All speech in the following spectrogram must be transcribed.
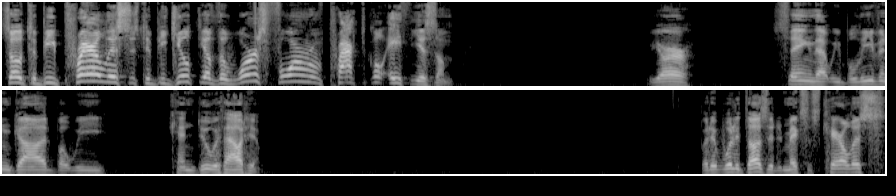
So to be prayerless is to be guilty of the worst form of practical atheism. We are saying that we believe in God, but we can do without Him. But it, what it does, it, it makes us careless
